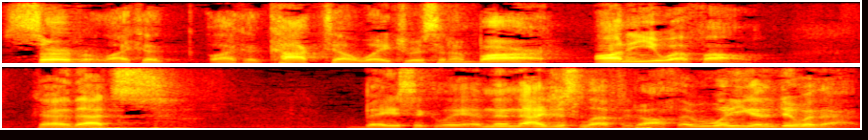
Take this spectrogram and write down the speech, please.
server, like a like a cocktail waitress in a bar on a UFO. Okay, that's basically. And then I just left it off. What are you going to do with that?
